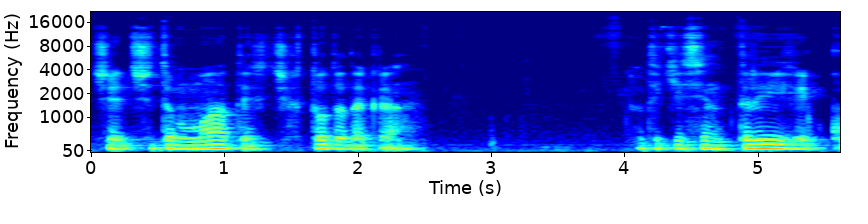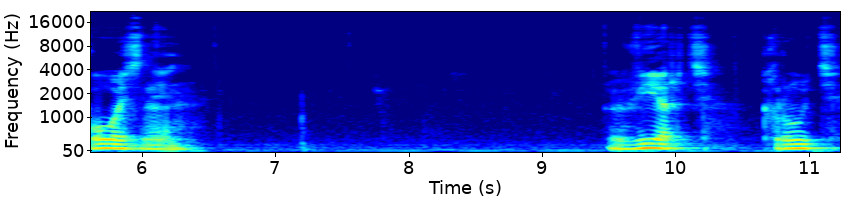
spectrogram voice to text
Чи, чи то мати, чи хто то така. Тут якісь інтриги, козні. Верть, круть.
